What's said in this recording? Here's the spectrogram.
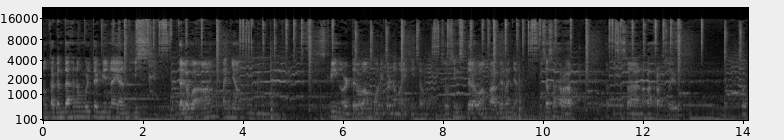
ang kagandahan ng multi-view na yan is dalawa ang kanyang screen or dalawa ang monitor na makikita mo. So since dalawa ang camera niya, isa sa harap at isa sa nakaharap sa iyo. So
